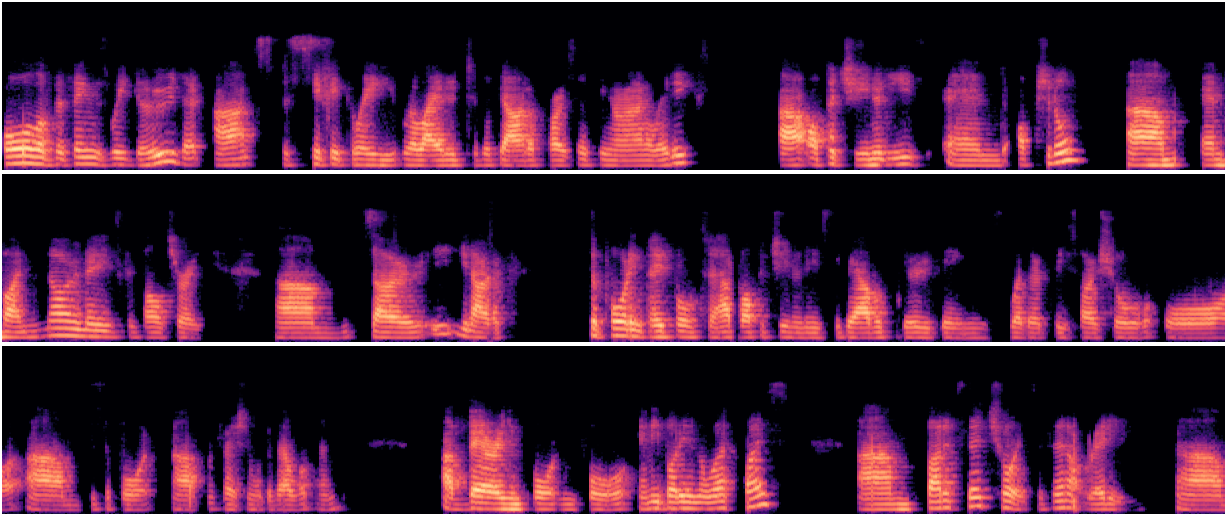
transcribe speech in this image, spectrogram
all of the things we do that aren't specifically related to the data processing or analytics are opportunities and optional, um, and by no means compulsory. Um, so, you know, supporting people to have opportunities to be able to do things, whether it be social or um, to support uh, professional development, are very important for anybody in the workplace. Um, but it's their choice. If they're not ready, um,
